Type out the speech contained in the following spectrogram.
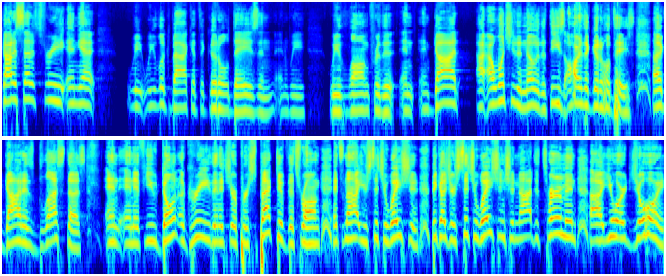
God has set us free, and yet we, we look back at the good old days and, and we we long for the and, and God I, I want you to know that these are the good old days. Uh, God has blessed us. And, and if you don't agree, then it's your perspective that's wrong. It's not your situation because your situation should not determine uh, your joy.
